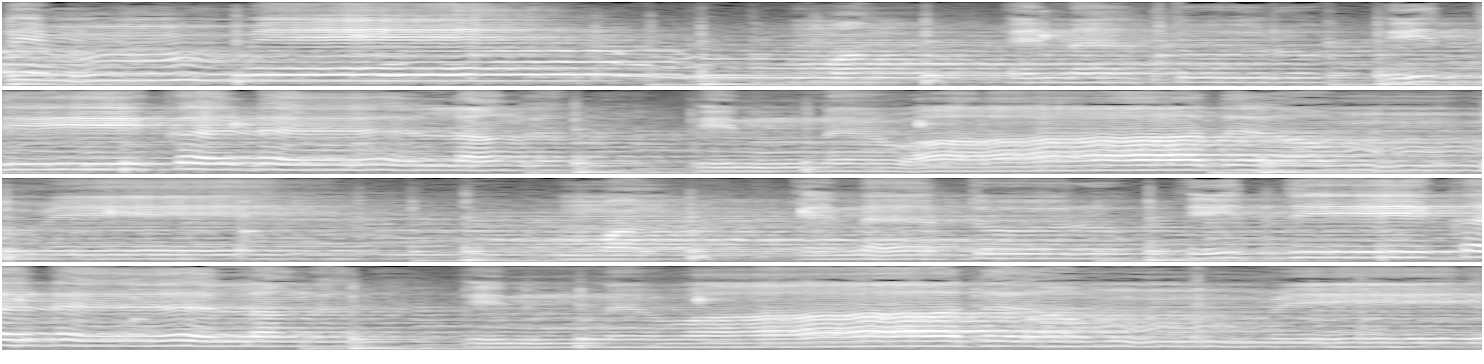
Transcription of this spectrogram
පිම්මේ? මං එනතුරු ඉදිකඩ ළඟ ඉන්නවාද අම්මේ? එනතුරු ඉදිකඩ ළඟ ඉන්නවාද අම්මේ?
